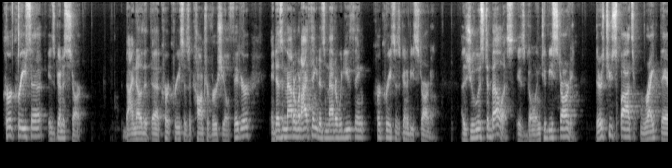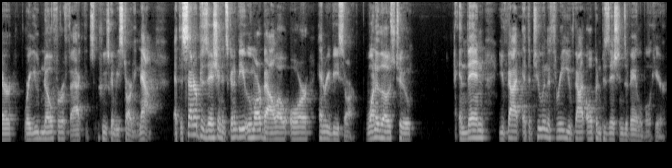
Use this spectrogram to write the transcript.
Kerr Kriisa is going to start. I know that uh, the Kerr Kriisa is a controversial figure. It doesn't matter what I think. It doesn't matter what you think. Kerr Kriisa is going to be starting. Azuolas Tubelis is going to be starting. There's two spots right there where you know for a fact who's going to be starting. Now, at the center position, it's going to be Oumar Ballo or Henry Veesaar, one of those two. And then you've got at the two and the three, you've got open positions available here.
